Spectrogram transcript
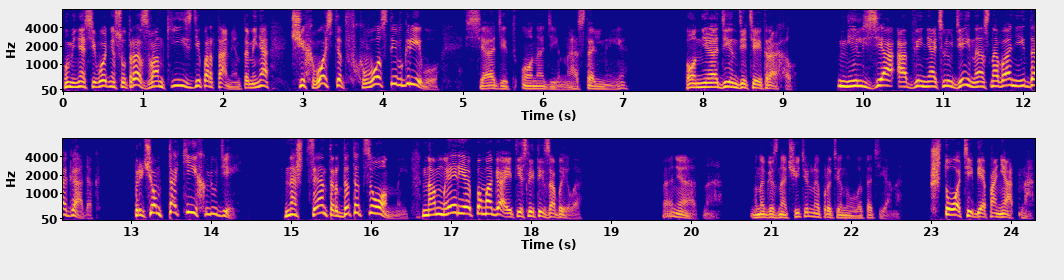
У меня сегодня с утра звонки из департамента. Меня чехвостят в хвост и в гриву. Сядет он один, а остальные? Он не один детей трахал. Нельзя обвинять людей на основании догадок. Причем таких людей. Наш центр дотационный. Нам мэрия помогает, если ты забыла». «Понятно», — многозначительно протянула Татьяна. «Что тебе понятно?»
